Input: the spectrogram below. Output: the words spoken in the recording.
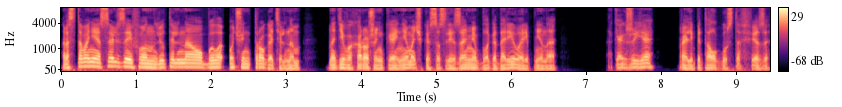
Расставание с Эльзой фон Лютельнау было очень трогательным. Надива хорошенькая немочка со слезами благодарила Репнина. «А как же я?» — пролепетал Густав Фезе.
